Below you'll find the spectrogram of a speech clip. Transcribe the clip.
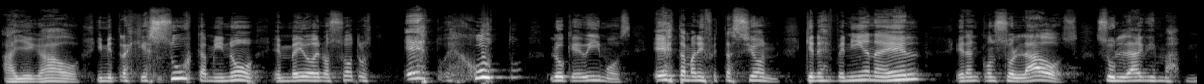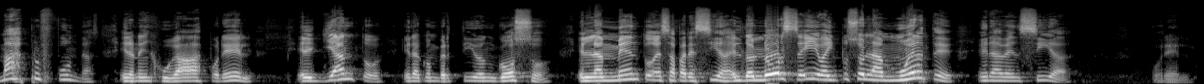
ha llegado. Y mientras Jesús caminó en medio de nosotros, esto es justo lo que vimos, esta manifestación. Quienes venían a Él eran consolados, sus lágrimas más profundas eran enjugadas por Él. El llanto era convertido en gozo, el lamento desaparecía, el dolor se iba, incluso la muerte era vencida por Él,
